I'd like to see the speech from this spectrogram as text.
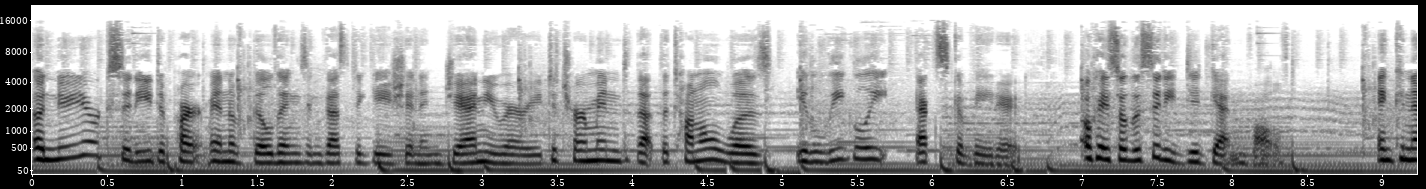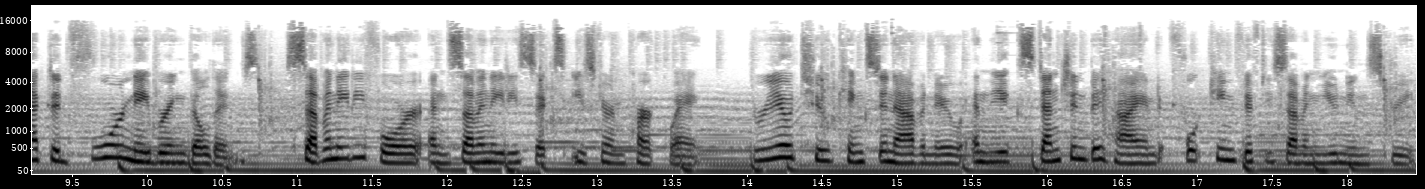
A New York City Department of Buildings investigation in January determined that the tunnel was illegally excavated. Okay, so the city did get involved and connected four neighboring buildings 784 and 786 Eastern Parkway, 302 Kingston Avenue, and the extension behind 1457 Union Street.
